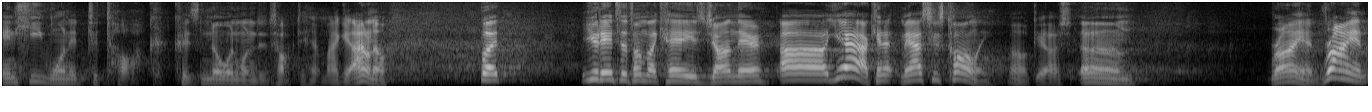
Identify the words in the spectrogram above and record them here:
And he wanted to talk because no one wanted to talk to him. I, guess. I don't know. But you'd answer the phone like, hey, is John there? Uh, yeah, can I, may I ask who's calling? Oh, gosh. Um, Ryan. Ryan,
